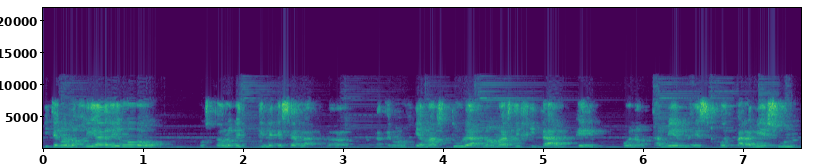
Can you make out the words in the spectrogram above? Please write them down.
Y tecnología, digo, pues todo lo que tiene que ser la, tecnología más dura, ¿no? más digital, que bueno, también es, pues para mí es un,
